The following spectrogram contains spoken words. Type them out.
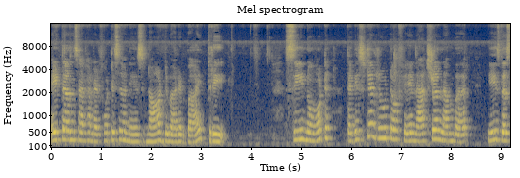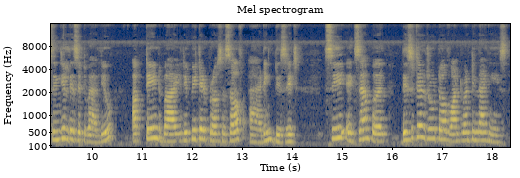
8747 is not divided by 3. See note, the digital root of a natural number is the single digit value obtained by repeated process of adding digits. See example Digital root of 129 is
